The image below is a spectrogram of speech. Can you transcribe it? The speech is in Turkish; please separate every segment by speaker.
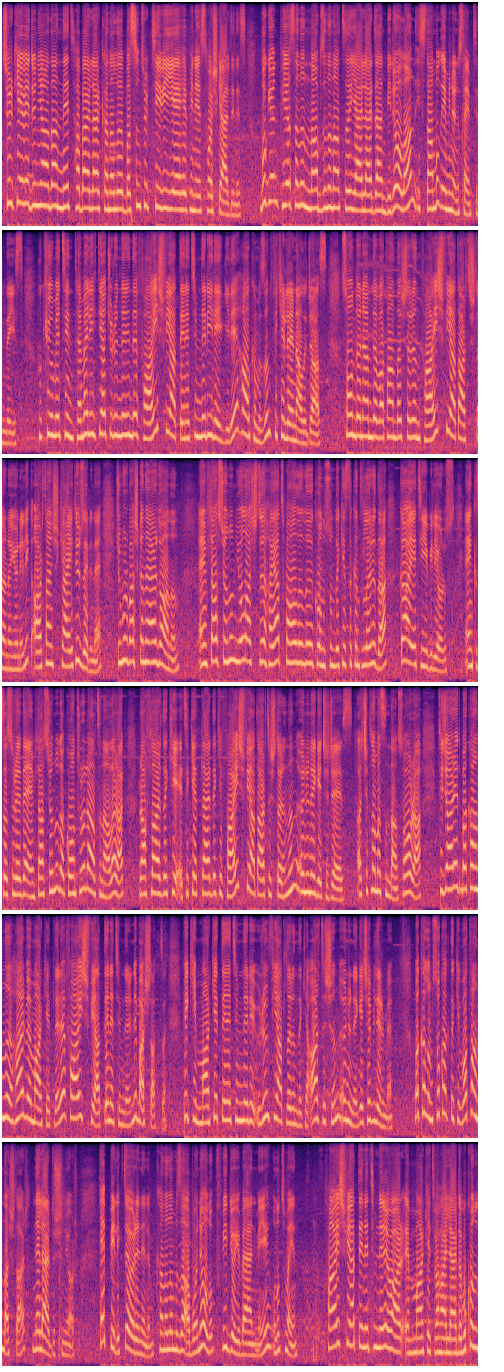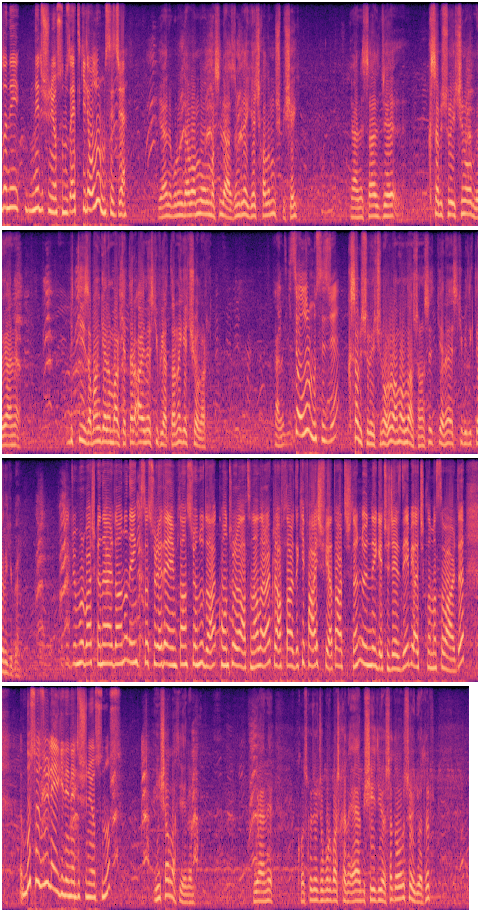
Speaker 1: Türkiye ve dünyadan net haberler kanalı Basın Türk TV'ye hepiniz hoş geldiniz. Bugün piyasanın nabzının attığı yerlerden biri olan İstanbul Eminönü semtindeyiz. Hükümetin temel ihtiyaç ürünlerinde fahiş fiyat denetimleriyle ilgili halkımızın fikirlerini alacağız. Son dönemde vatandaşların fahiş fiyat artışlarına yönelik artan şikayeti üzerine Cumhurbaşkanı Erdoğan'ın Enflasyonun yol açtığı hayat pahalılığı konusundaki sıkıntıları da gayet iyi biliyoruz. En kısa sürede enflasyonu da kontrol altına alarak raflardaki etiketlerdeki fahiş fiyat artışlarının önüne geçeceğiz. Açıklamasından sonra Ticaret Bakanlığı hal ve marketlere fahiş fiyat denetimlerini başlattı. Peki market denetimleri ürün fiyatlarındaki artışın önüne geçebilir mi? Bakalım sokaktaki vatandaşlar neler düşünüyor? Hep birlikte öğrenelim. Kanalımıza abone olup videoyu beğenmeyi unutmayın. Fahiş fiyat denetimleri var e, market ve hallerde. Bu konuda ne ne düşünüyorsunuz? Etkili olur mu sizce?
Speaker 2: Yani bunun devamlı olması lazım. Bir de geç kalınmış bir şey. Yani sadece kısa bir süre için olmuyor. Yani bittiği zaman gene marketler aynı eski fiyatlarına geçiyorlar. Yani
Speaker 1: Etkisi olur mu sizce?
Speaker 2: kısa bir süre için olur ama ondan sonrası gene eski bildikleri gibi.
Speaker 1: Cumhurbaşkanı Erdoğan'ın en kısa sürede enflasyonu da kontrol altına alarak raflardaki fahiş fiyat artışlarının önüne geçeceğiz diye bir açıklaması vardı. Bu sözüyle ilgili ne düşünüyorsunuz?
Speaker 2: İnşallah diyelim. Yani koskoca Cumhurbaşkanı eğer bir şey diyorsa doğru söylüyordur.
